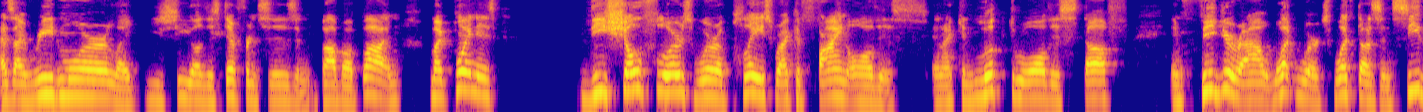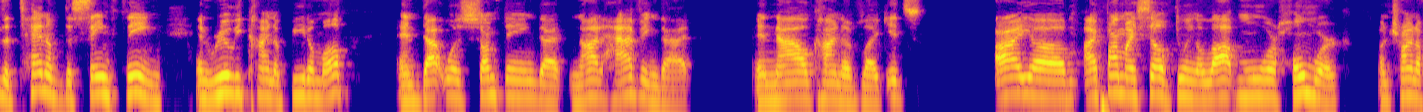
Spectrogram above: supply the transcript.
as i read more like you see all these differences and blah blah blah. And my point is these show floors were a place where i could find all this and i can look through all this stuff and figure out what works, what doesn't, see the 10 of the same thing and really kind of beat them up. And that was something that not having that and now kind of like it's I um I find myself doing a lot more homework on trying to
